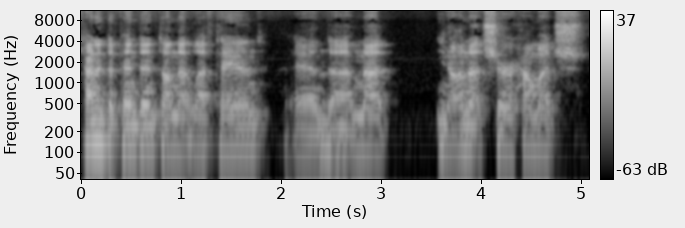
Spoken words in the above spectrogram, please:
kind of dependent on that left hand, and uh, mm-hmm. uh, I'm not you know I'm not sure how much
